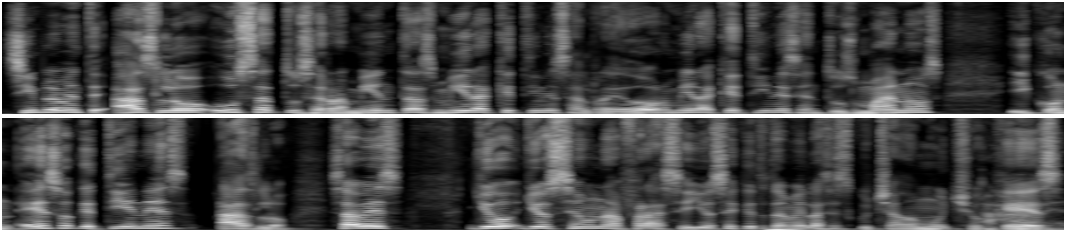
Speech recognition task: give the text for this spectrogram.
simplemente hazlo, usa tus herramientas, mira qué tienes alrededor, mira qué tienes en tus manos y con eso que tienes, hazlo. Sabes, yo, yo sé una frase, yo sé que tú también la has escuchado mucho, Ajá, que es,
